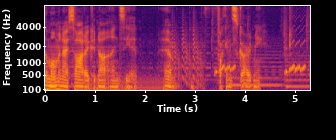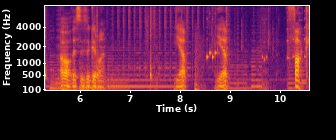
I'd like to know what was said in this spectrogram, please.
The moment I saw it, I could not unsee it. It fucking scarred me. Oh, this is a good one. Yep. Yep. Fuck.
